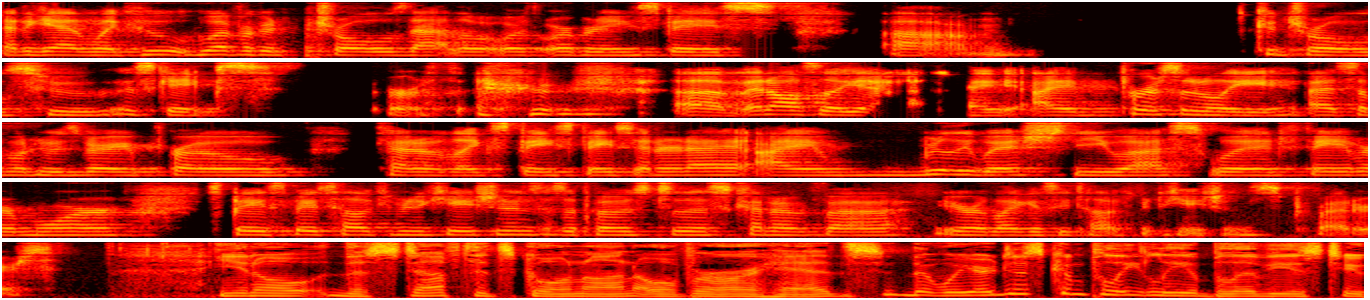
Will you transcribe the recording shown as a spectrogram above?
and again, like who, whoever controls that low Earth orbiting space um, controls who escapes Earth. um, and also, yeah, I, I, personally, as someone who's very pro kind of like space based internet, I really wish the US would favor more space based telecommunications as opposed to this kind of uh, your legacy telecommunications providers. You know, the stuff that's going on over our heads that we are just completely oblivious to.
